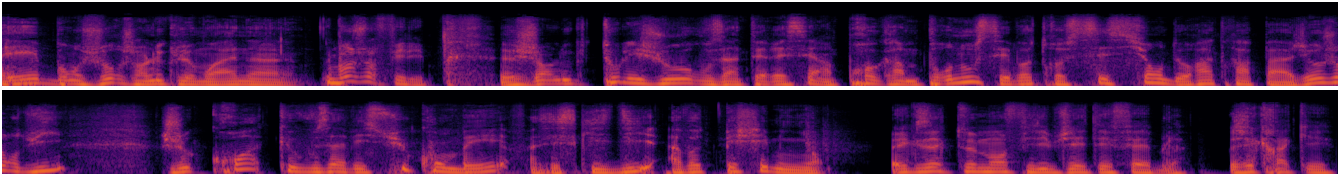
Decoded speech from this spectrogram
Et bonjour Jean-Luc Lemoine. Bonjour Philippe. Jean-Luc, tous les jours, vous intéressez à un programme pour nous, c'est votre session de rattrapage. Et aujourd'hui, je crois que vous avez succombé, enfin c'est ce qui se dit, à votre péché mignon. Exactement Philippe, j'ai été faible. J'ai craqué.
